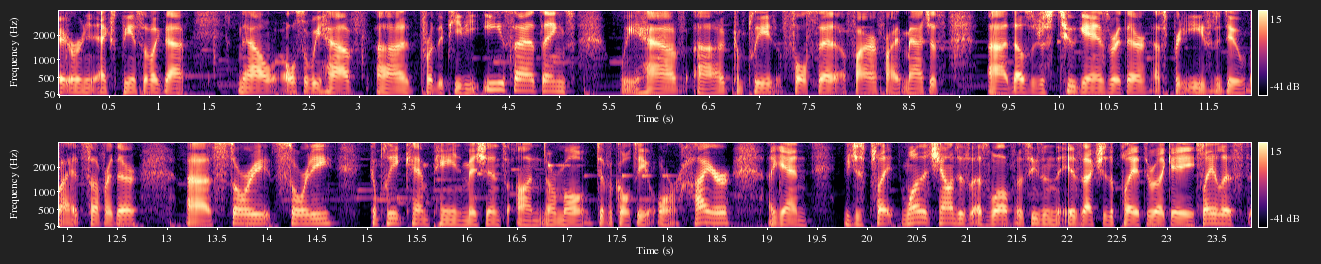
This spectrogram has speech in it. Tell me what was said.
earning XP and stuff like that. Now, also we have uh, for the PvE side of things, we have a complete full set of firefight matches. Uh, those are just two games right there. That's pretty easy to do by itself right there. Uh, story sortie, complete campaign missions on normal difficulty or higher. Again, if you just play. One of the challenges as well for the season is actually to play through like a playlist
